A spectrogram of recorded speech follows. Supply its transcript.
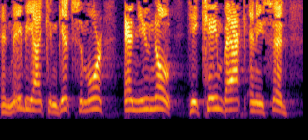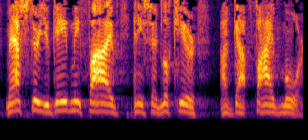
and maybe I can get some more. And you note, he came back and he said, Master, you gave me five. And he said, look here, I've got five more.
